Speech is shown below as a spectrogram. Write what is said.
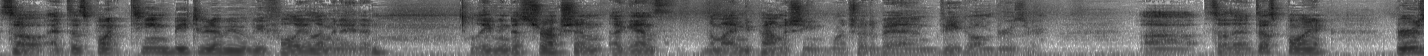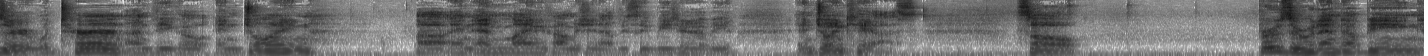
So at this point, Team B2W would be fully eliminated, leaving Destruction against the Miami Pound Machine, which would have been Vigo and Bruiser. Uh, so then at this point, Bruiser would turn on Vigo and join, uh, and, Miami Power Machine, obviously, B2W, and join Chaos. So, Bruiser would end up being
